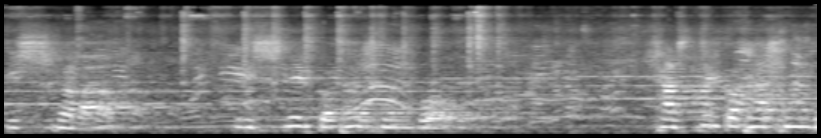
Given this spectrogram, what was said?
কৃষ্ণ নাম কৃষ্ণের কথা শুনব, শাস্ত্রের কথা শুনব,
